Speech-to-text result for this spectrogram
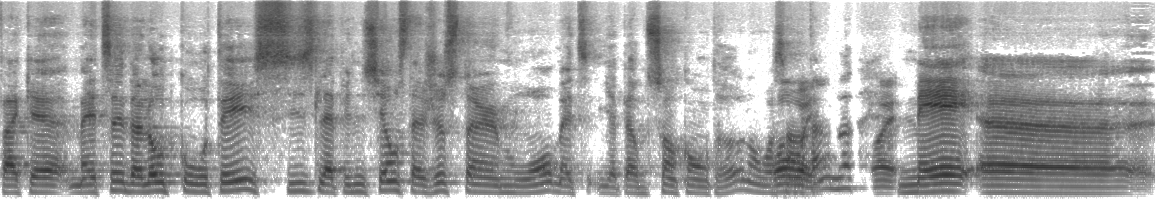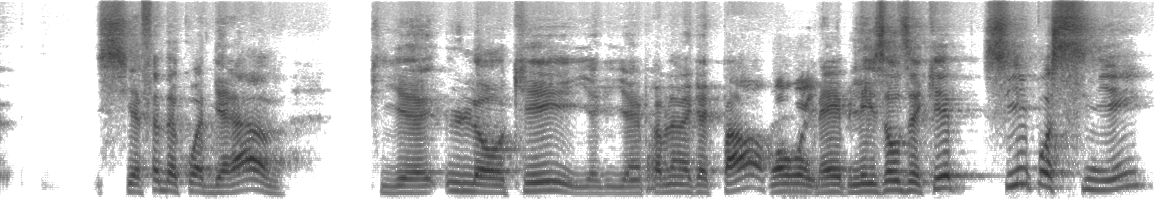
Fait que, mais tu sais, de l'autre côté, si la punition c'était juste un mois, ben, il a perdu son contrat, on va s'entendre. Mais euh, s'il a fait de quoi de grave, puis il a eu le hockey, il y a, un problème à quelque part. mais les autres équipes, s'il n'est pas signé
